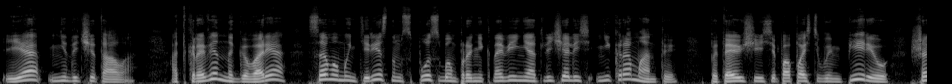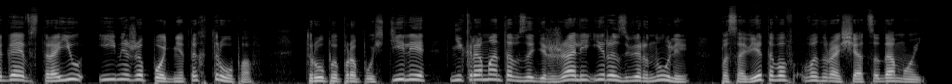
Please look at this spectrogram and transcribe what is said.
Я не дочитала. Откровенно говоря, самым интересным способом проникновения отличались некроманты, пытающиеся попасть в Империю, шагая в строю ими же поднятых трупов. Трупы пропустили, некромантов задержали и развернули, посоветовав возвращаться домой.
